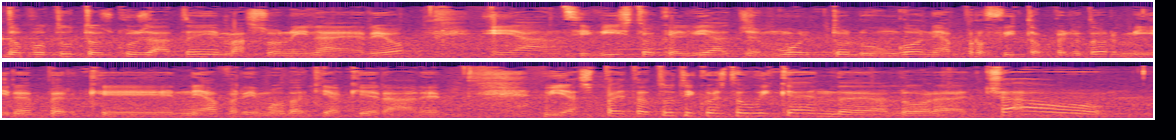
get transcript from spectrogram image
Dopotutto scusatemi ma sono in aereo e anzi visto che il viaggio è molto lungo ne approfitto per dormire perché ne avremo da chiacchierare. Vi aspetto a tutti questo weekend, allora ciao!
